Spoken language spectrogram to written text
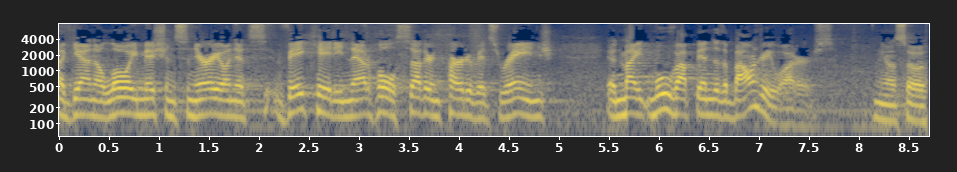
again a low emission scenario, and it's vacating that whole southern part of its range and might move up into the boundary waters. You know, so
